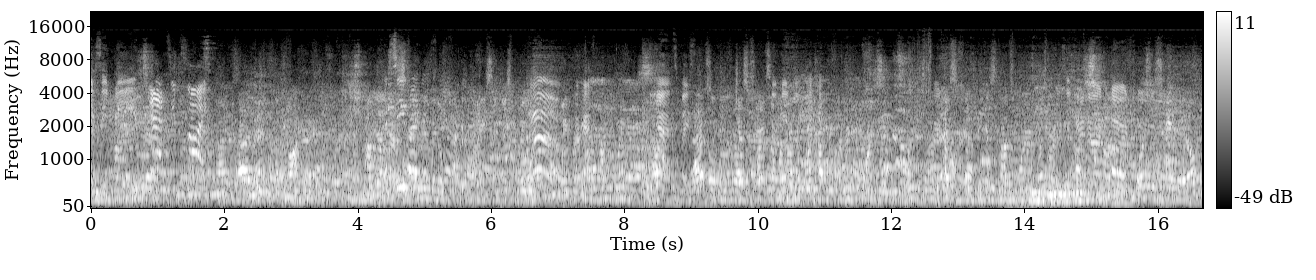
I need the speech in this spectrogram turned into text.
spicy beans. Yeah, it's inside. I see like Oh, okay. Yeah, it's spicy. I mean, if you're not hardcore.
